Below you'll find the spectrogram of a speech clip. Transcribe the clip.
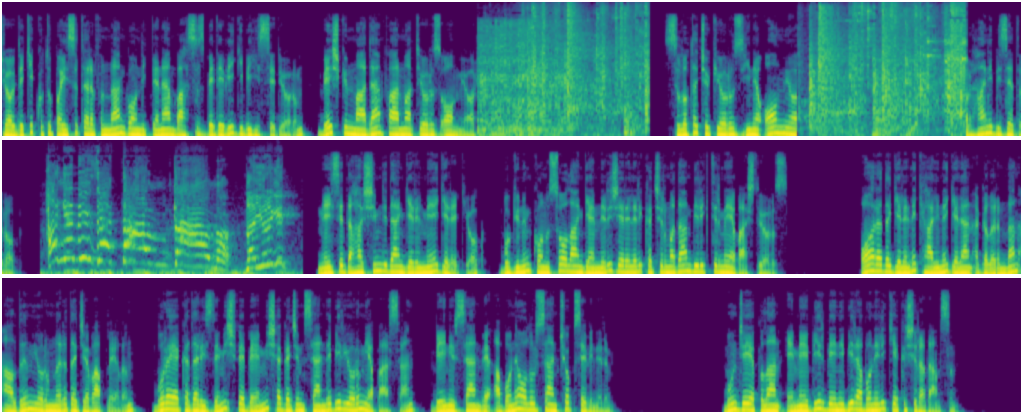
Çöldeki kutup ayısı tarafından gondiklenen bahtsız bedevi gibi hissediyorum. 5 gün maden farmı atıyoruz olmuyor. Slota çöküyoruz yine olmuyor. Hani bize drop. Hangi bize tam tam? La yürü git. Neyse daha şimdiden gerilmeye gerek yok. Bugünün konusu olan gemleri jereleri kaçırmadan biriktirmeye başlıyoruz. O arada gelenek haline gelen agalarımdan aldığım yorumları da cevaplayalım. Buraya kadar izlemiş ve beğenmiş agacım sen de bir yorum yaparsan, beğenirsen ve abone olursan çok sevinirim. Bunca yapılan emeğe bir beğeni bir abonelik yakışır adamsın.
